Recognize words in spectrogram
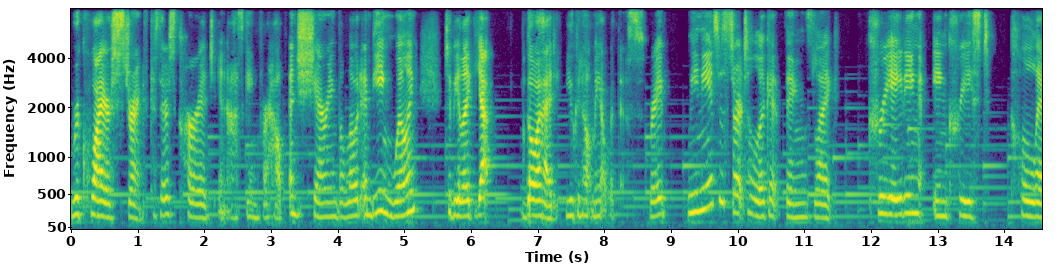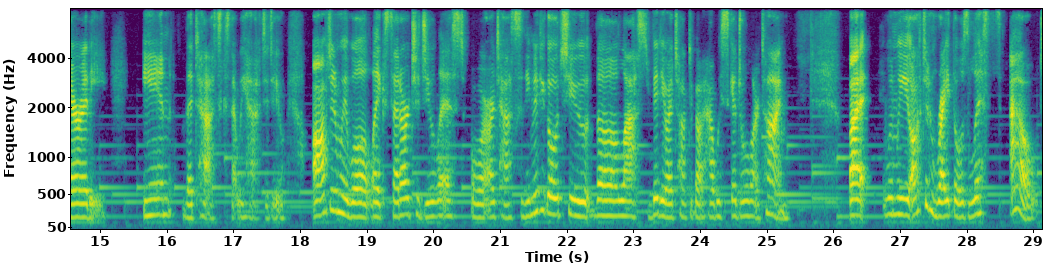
requires strength because there's courage in asking for help and sharing the load and being willing to be like, yep, go ahead. You can help me out with this, right? We need to start to look at things like creating increased clarity in the tasks that we have to do. Often we will like set our to-do list or our tasks. And even if you go to the last video, I talked about how we schedule our time. But when we often write those lists out,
